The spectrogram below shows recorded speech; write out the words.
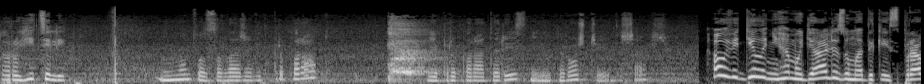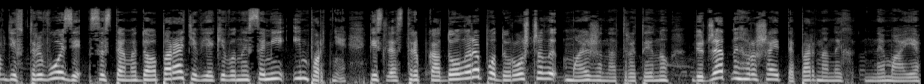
дорогі ці ліки. Ну, то залежить від препарату. Є препарати різні, і дорожчі, і дешевші. А у відділенні гемодіалізу медики й справді в тривозі. Системи до апаратів, як і вони самі, імпортні. Після стрибка долара подорожчали майже на третину. Бюджетних грошей тепер на них немає.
